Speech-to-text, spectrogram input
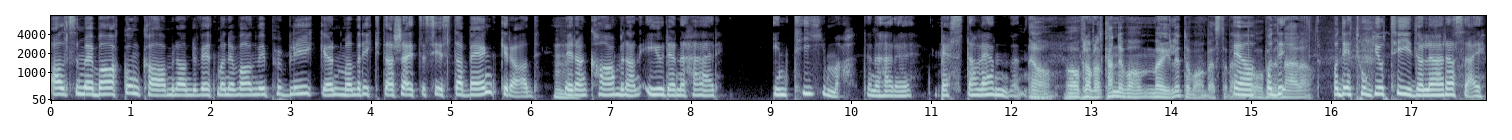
allt som är bakom kameran, du vet man är van vid publiken, man riktar sig till sista bänkrad. Mm. Medan kameran är ju den här intima, den här bästa vännen. Ja, och framförallt kan det vara möjligt att vara bästa vän ja, och, och det, nära. Och det tog ju tid att lära sig.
